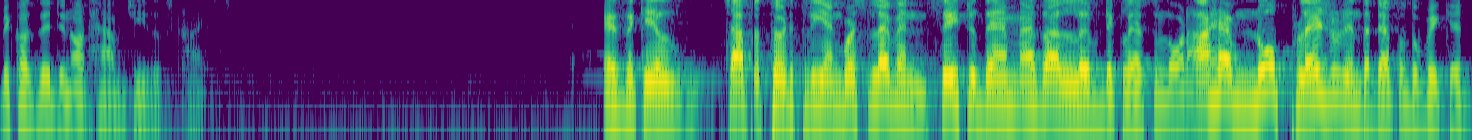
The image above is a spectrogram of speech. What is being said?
because they do not have Jesus Christ. Ezekiel chapter 33 and verse 11 Say to them, As I live, declares the Lord, I have no pleasure in the death of the wicked,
